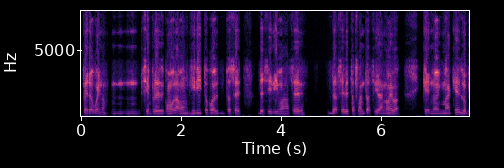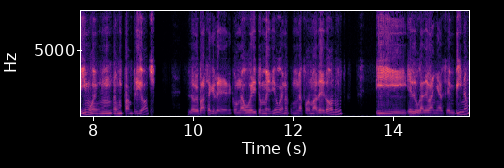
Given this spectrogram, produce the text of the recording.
pero bueno, mm, siempre como damos un girito, pues entonces decidimos hacer de hacer esta fantasía nueva, que no es más que lo mismo, es un, pan brioche, lo que pasa es que le, con un agujerito en medio, bueno, como una forma de donut, y en lugar de bañarse en vino,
